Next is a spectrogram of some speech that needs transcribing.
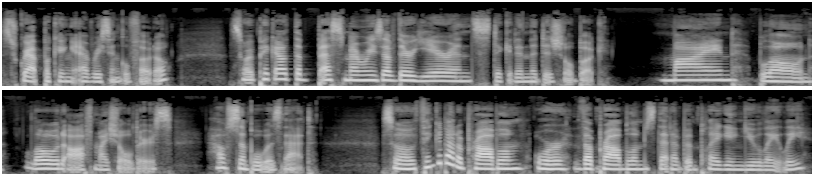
scrapbooking every single photo. So I pick out the best memories of their year and stick it in the digital book. Mind blown. Load off my shoulders. How simple was that? So think about a problem or the problems that have been plaguing you lately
